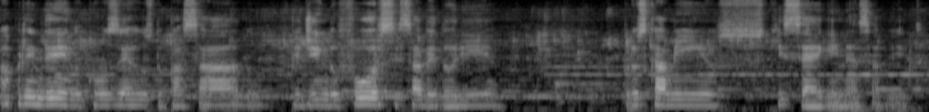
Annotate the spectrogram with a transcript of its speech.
Aprendendo com os erros do passado, pedindo força e sabedoria para os caminhos que seguem nessa vida.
